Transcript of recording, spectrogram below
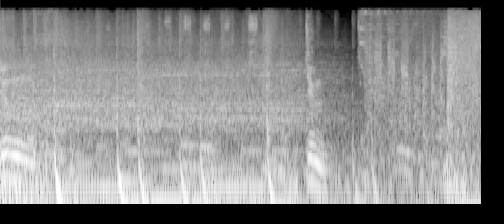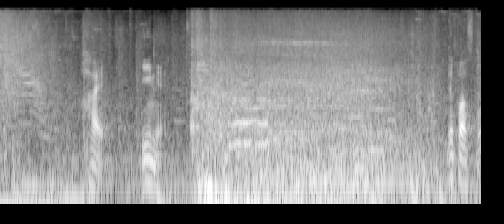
ドゥはい。いいね。でパスと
